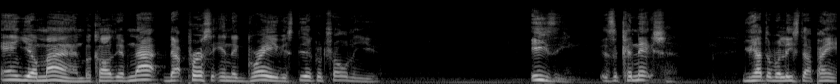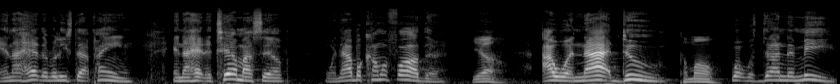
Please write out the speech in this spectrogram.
and your mind. Because if not, that person in the grave is still controlling you. Easy. It's a connection. You have to release that pain. And I had to release that pain. And I had to tell myself, when I become a father, yeah I would not do come on what was done to me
